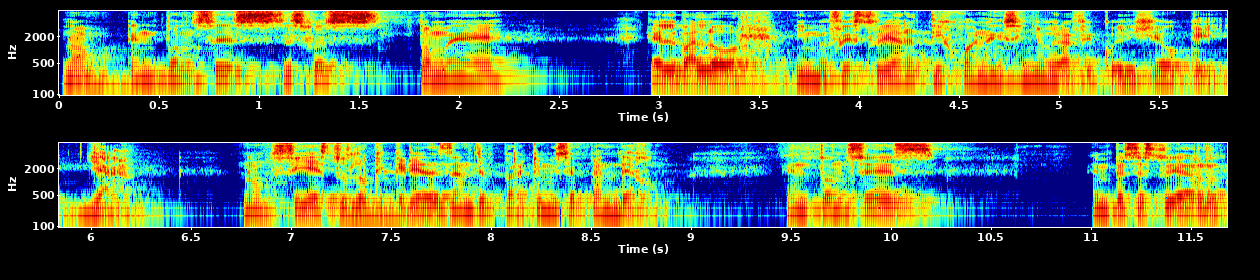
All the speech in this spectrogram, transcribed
¿no? Entonces después tomé el valor y me fui a estudiar a Tijuana diseño gráfico y dije, ok, ya, ¿no? Si esto es lo que quería desde antes, ¿para qué me hice pendejo? Entonces empecé a estudiar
